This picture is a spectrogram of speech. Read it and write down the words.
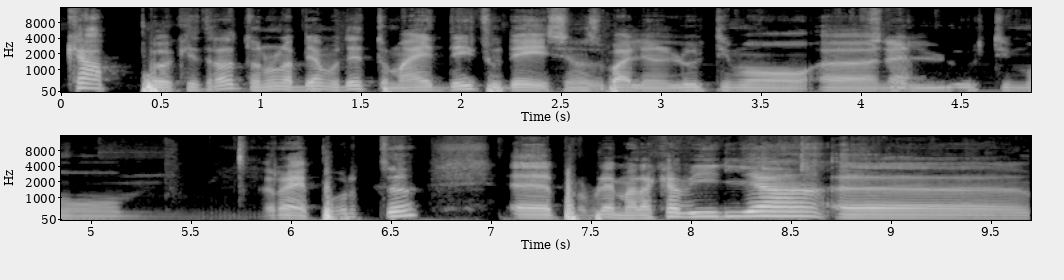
Cap, che tra l'altro non abbiamo detto, ma è day to day, se non sbaglio, nell'ultimo, uh, sì. nell'ultimo mm, report. Eh, problema alla caviglia. Eh,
